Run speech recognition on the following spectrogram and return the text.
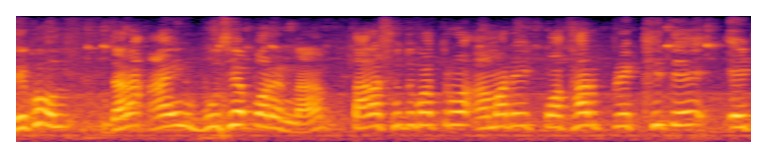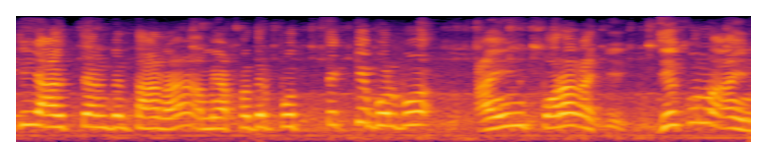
দেখুন, যারা আইন বুঝে পড়েন না, তারা শুধুমাত্র আমার এই কথার প্রেক্ষিতে এটি আয়ত্তে আনবেন তা না, আমি আপনাদের প্রত্যেককে বলব, আইন পড়ার আগে, যে কোনো আইন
